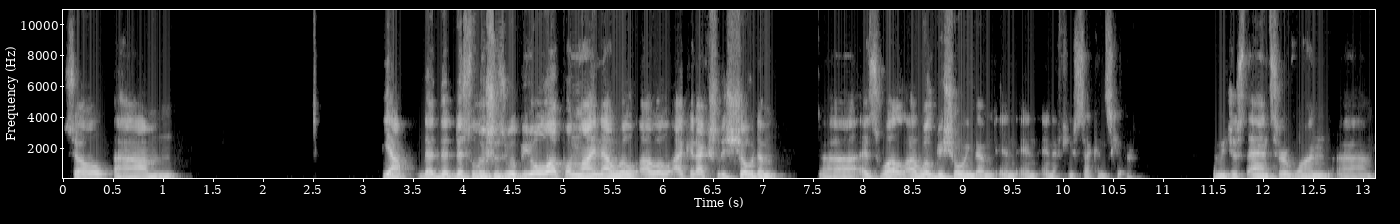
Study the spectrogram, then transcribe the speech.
So um, yeah, the, the, the, solutions will be all up online. I will, I will, I can actually show them uh, as well. I will be showing them in, in, in a few seconds here. Let me just answer one. Um,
